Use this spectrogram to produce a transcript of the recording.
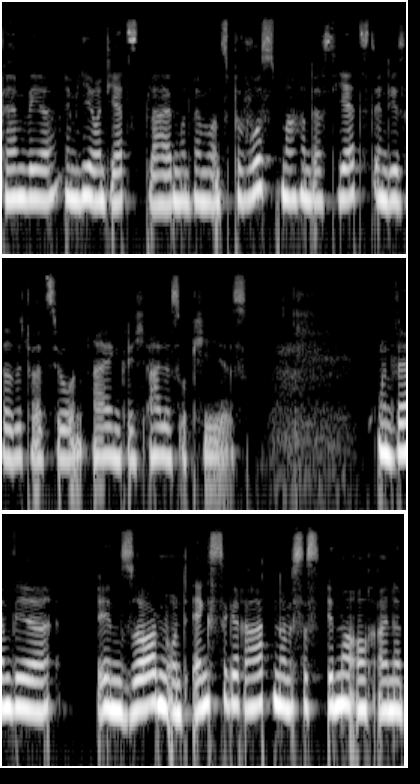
wenn wir im Hier und Jetzt bleiben und wenn wir uns bewusst machen, dass jetzt in dieser Situation eigentlich alles okay ist. Und wenn wir in Sorgen und Ängste geraten, dann ist es immer auch eine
